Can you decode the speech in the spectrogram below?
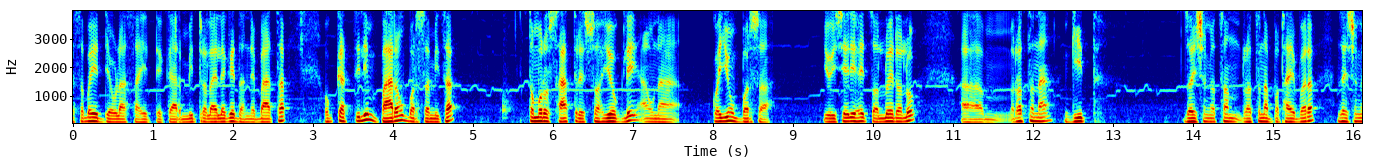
सबै डेउडा साहित्यकार मित्रलाई लगै धन्यवाद छ। हुक्का चिलिम बाह्रौँ वर्षमी छ। तमरो साथ र सहयोगले आउना कैयौँ वर्ष। यो यसरी है चल्लो रहलो रचना गीत जयसँग छन् रचना पठाएबाट जयसँग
